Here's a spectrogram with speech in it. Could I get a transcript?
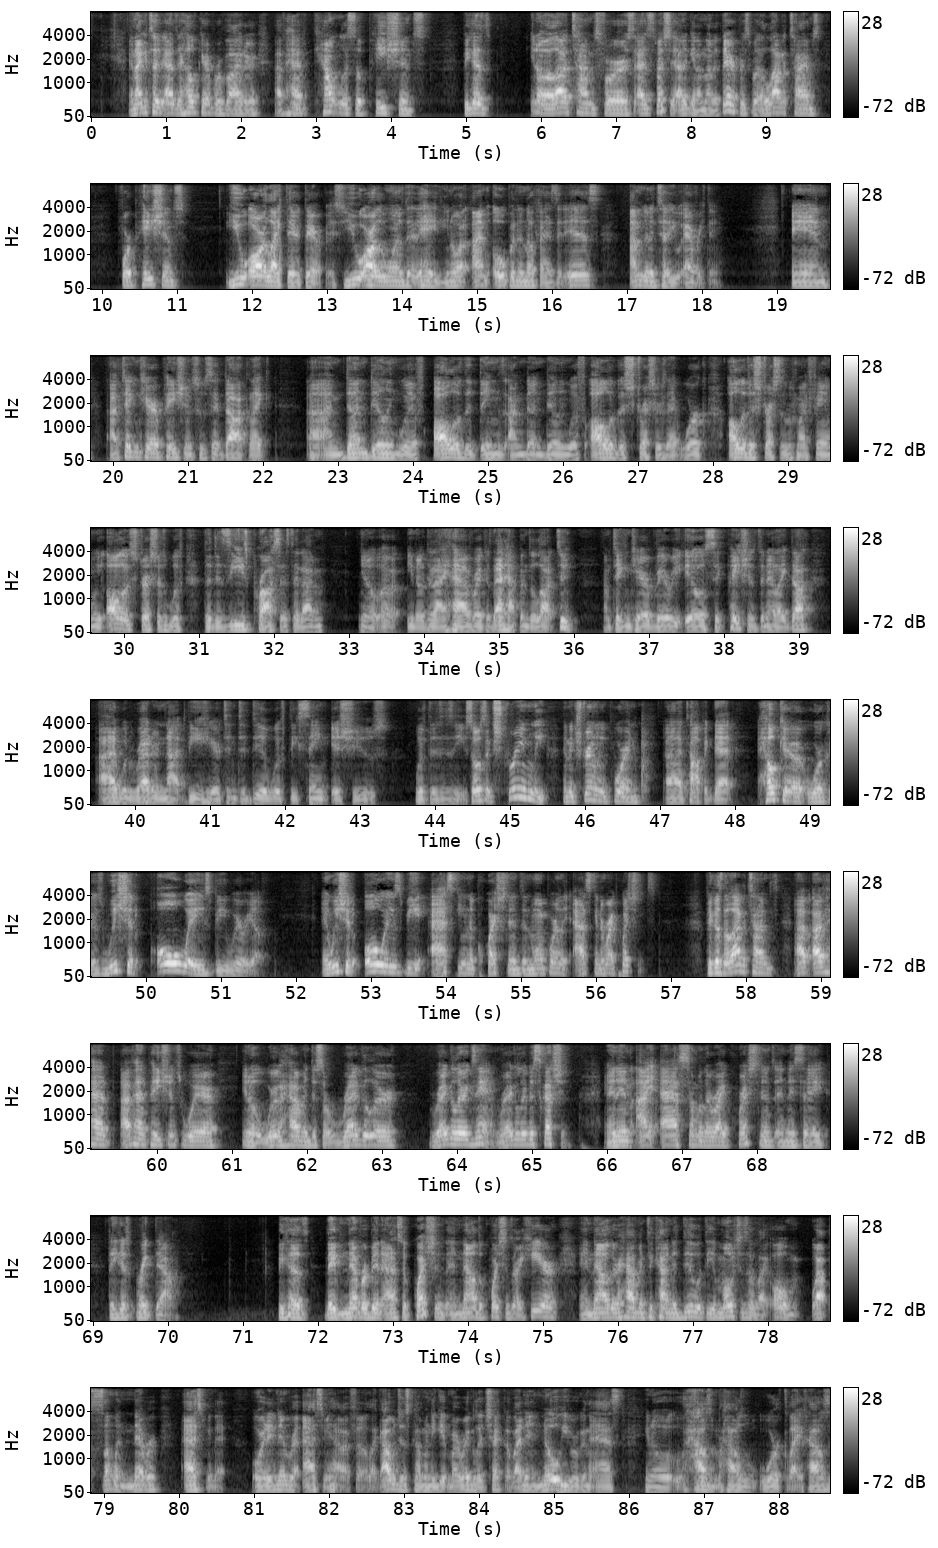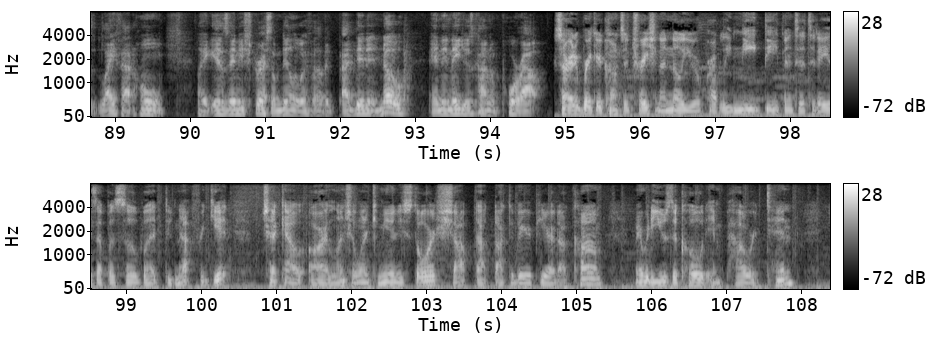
And I can tell you as a healthcare provider, I've had countless of patients because you know, a lot of times for us, especially again, I'm not a therapist, but a lot of times for patients, you are like their therapist. You are the ones that, hey, you know what? I'm open enough as it is. I'm going to tell you everything. And I've taken care of patients who said, Doc, like, uh, I'm done dealing with all of the things I'm done dealing with, all of the stressors at work, all of the stressors with my family, all of the stressors with the disease process that I'm, you know, uh, you know that I have, right? Because that happens a lot too. I'm taking care of very ill, sick patients, and they're like, Doc, I would rather not be here to, to deal with the same issues with the disease. So it's extremely an extremely important uh, topic that healthcare workers, we should always be weary of. And we should always be asking the questions and more importantly, asking the right questions. Because a lot of times I've I've had I've had patients where, you know, we're having just a regular regular exam, regular discussion. And then I ask some of the right questions and they say they just break down. Because they've never been asked a question and now the questions are here and now they're having to kind of deal with the emotions of like oh wow someone never asked me that or they never asked me how I felt. Like I was just coming to get my regular checkup. I didn't know you were gonna ask, you know, how's how's work life, how's life at home, like is any stress I'm dealing with. I, I didn't know, and then they just kind of pour out. Sorry to break your concentration. I know you are probably knee deep into today's episode, but do not forget check out our Lunch and Learn community store, shop.drberrypierre.com. Remember to use the code EMPOWER10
